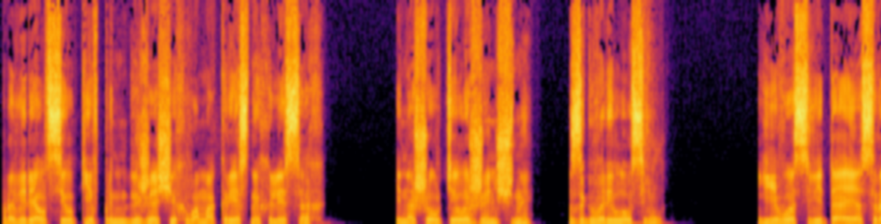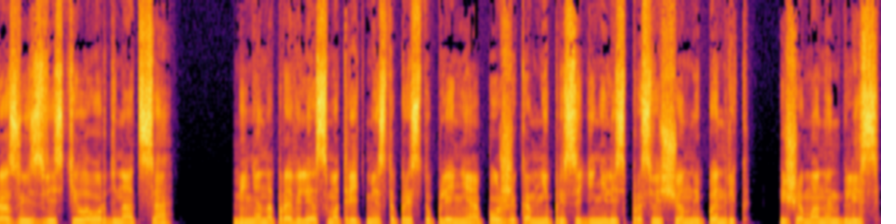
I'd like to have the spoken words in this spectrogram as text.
проверял селки в принадлежащих вам окрестных лесах и нашел тело женщины, заговорил Освил. Его святая сразу известила орден отца. Меня направили осмотреть место преступления, а позже ко мне присоединились просвещенный Пенрик и шаман Энглис.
